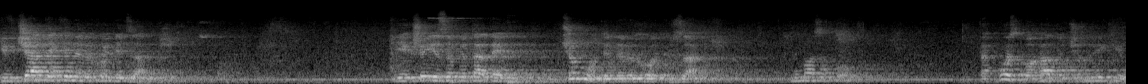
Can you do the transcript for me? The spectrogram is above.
дівчат, які не виходять заміж. І якщо її запитати, чому ти не виходиш заміж? Нема за кого. Так ось багато чоловіків.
